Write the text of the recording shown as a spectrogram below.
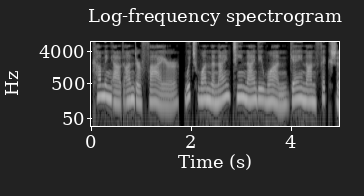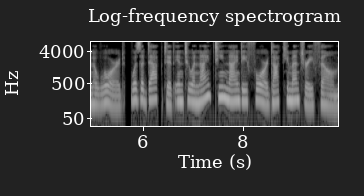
Coming Out Under Fire, which won the 1991 Gay Nonfiction Award, was adapted into a 1994 documentary film.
